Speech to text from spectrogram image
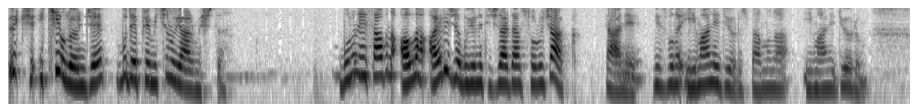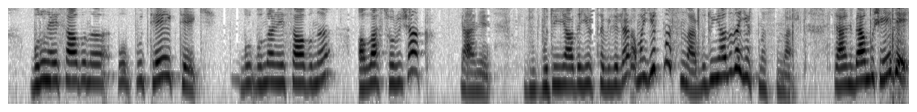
3 2 yıl önce bu deprem için uyarmıştı. Bunun hesabını Allah ayrıca bu yöneticilerden soracak. Yani biz buna iman ediyoruz. Ben buna iman ediyorum. Bunun hesabını bu, bu tek tek bu, bunların hesabını Allah soracak. Yani bu, bu dünyada yırtabilirler ama yırtmasınlar. Bu dünyada da yırtmasınlar. Yani ben bu şeye de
